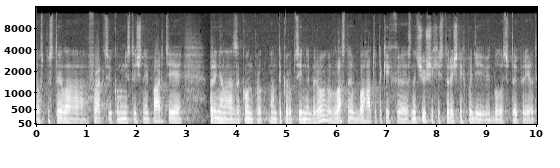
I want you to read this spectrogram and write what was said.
розпустила фракцію комуністичної партії, прийняла закон про антикорупційне бюро. Власне, багато таких е, значущих історичних подій відбулось в той період.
